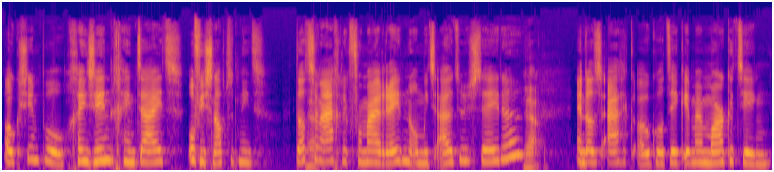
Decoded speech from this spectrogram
ook simpel. Geen zin, geen tijd. Of je snapt het niet. Dat Ja. zijn eigenlijk voor mij redenen om iets uit te besteden. Ja, En dat is eigenlijk ook wat ik in mijn marketing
